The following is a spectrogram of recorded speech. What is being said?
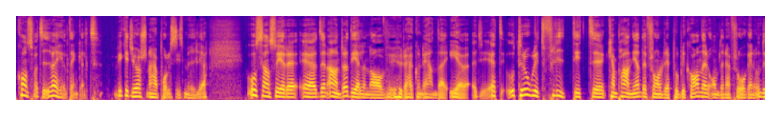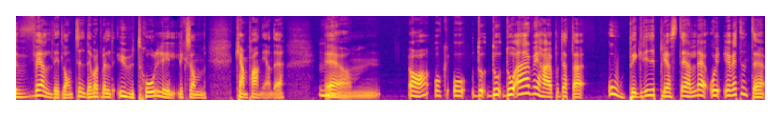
konservativa helt enkelt. Vilket gör sådana här policies möjliga. Och sen så är det eh, den andra delen av hur det här kunde hända är ett otroligt flitigt eh, kampanjande från republikaner om den här frågan under väldigt lång tid. Det har varit väldigt uthållig liksom, kampanjande. Mm. Um, ja, och, och då, då, då, är vi här på detta obegripliga ställe. Och jag vet inte,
